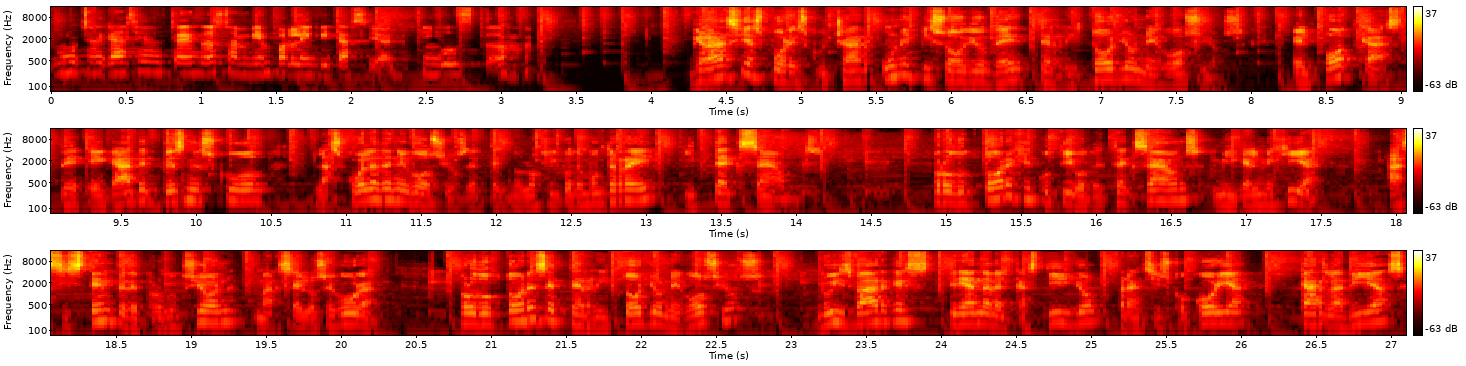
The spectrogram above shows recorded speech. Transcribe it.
Muchas gracias a ustedes dos también por la invitación. Un gusto. Gracias por escuchar un episodio de Territorio Negocios, el podcast de EGADE Business School, la Escuela de Negocios del Tecnológico de Monterrey y Tech Sounds. Productor ejecutivo de Tech Sounds, Miguel Mejía. Asistente de producción, Marcelo Segura. Productores de Territorio Negocios, Luis Vargas, Triana del Castillo, Francisco Coria, Carla Díaz,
